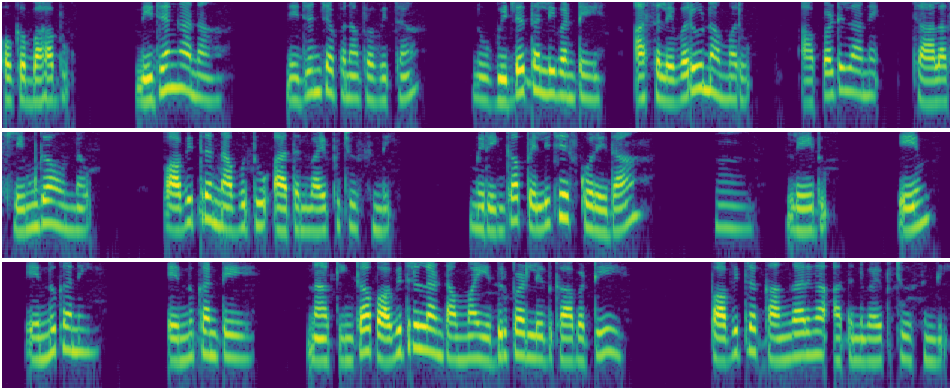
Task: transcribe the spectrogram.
ఒక బాబు. నిజంగానా? నిజం చెప్పనా పవిత్ర? నువ్వు బిడ్డ తల్లివంటే అసలెవరూ నమ్మరు. అప్పటిలానే చాలా స్లిమ్గా ఉన్నావు. పవిత్ర నవ్వుతూ అతని వైపు చూసింది. మీరింకా పెళ్ళి చేసుకోలేదా? లేదు. ఏం? ఎందుకని? ఎందుకంటే నాకింకా పవిత్ర లాంటి అమ్మాయి ఎదురుపడలేదు కాబట్టి. పవిత్ర కంగారుగా అతని వైపు చూసింది.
